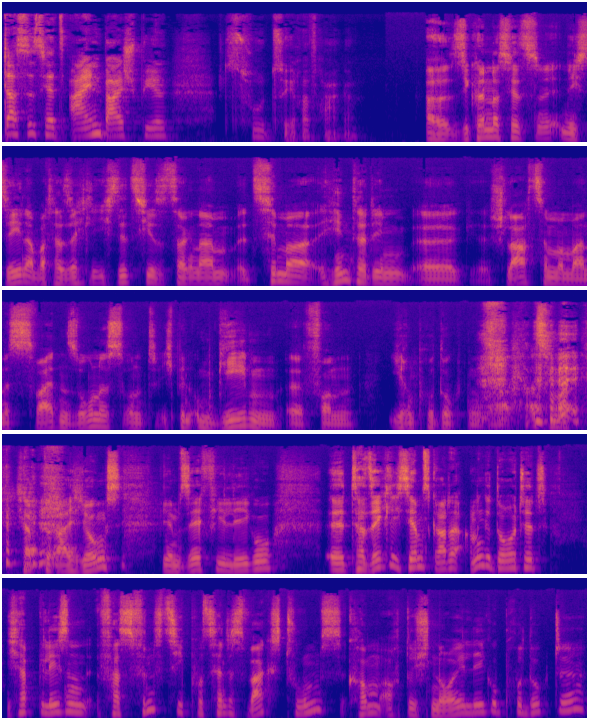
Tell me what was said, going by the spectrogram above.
Das ist jetzt ein Beispiel zu, zu Ihrer Frage. Also Sie können das jetzt nicht sehen, aber tatsächlich, ich sitze hier sozusagen in einem Zimmer hinter dem äh, Schlafzimmer meines zweiten Sohnes und ich bin umgeben äh, von ihren Produkten. Also mal, ich habe drei Jungs, wir haben sehr viel Lego. Äh, tatsächlich, Sie haben es gerade angedeutet, ich habe gelesen, fast 50 Prozent des Wachstums kommen auch durch neue Lego-Produkte.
